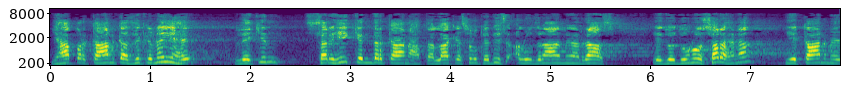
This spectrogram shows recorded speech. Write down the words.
یہاں پر کان کا ذکر نہیں ہے، لیکن سر ہی کے اندر کان آتا اللہ کے سلوک حدیث الزنان من الراس۔ یہ جو دونوں سر ہے نا، یہ کان میں،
